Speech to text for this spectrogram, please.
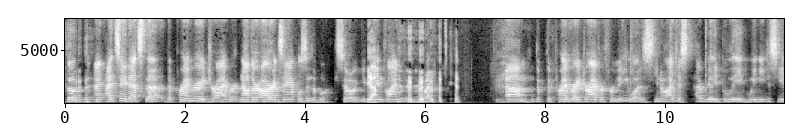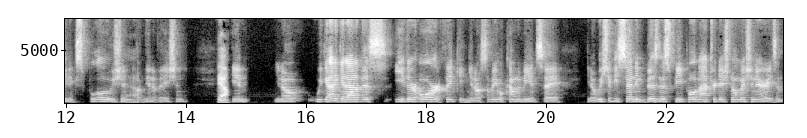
So I'd say that's the, the primary driver. Now, there are examples in the book, so you yeah. can find them in there. But that's good. Um, the, the primary driver for me was, you know, I just, I really believe we need to see an explosion yeah. of innovation yeah. In, you know, we got to get out of this either or thinking. You know, somebody will come to me and say, you know, we should be sending business people, not traditional missionaries. And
